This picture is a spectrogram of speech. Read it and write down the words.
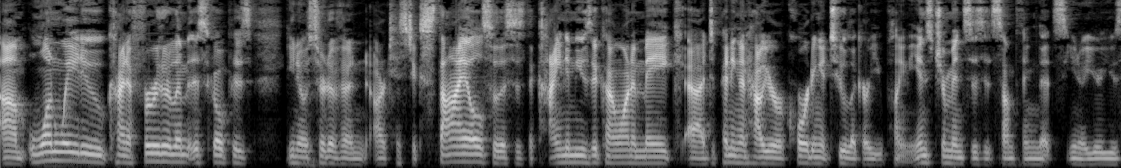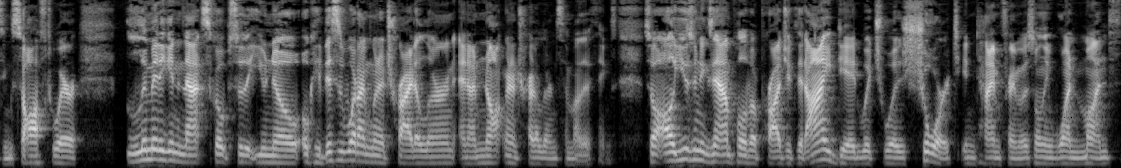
Um, one way to kind of further limit the scope is, you know, sort of an artistic style. So, this is the kind of music I want to make. Uh, depending on how you're recording it, too, like, are you playing the instruments? Is it something that's, you know, you're using software? Limiting it in that scope so that you know, okay, this is what I'm going to try to learn, and I'm not going to try to learn some other things. So I'll use an example of a project that I did, which was short in time frame. It was only one month.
